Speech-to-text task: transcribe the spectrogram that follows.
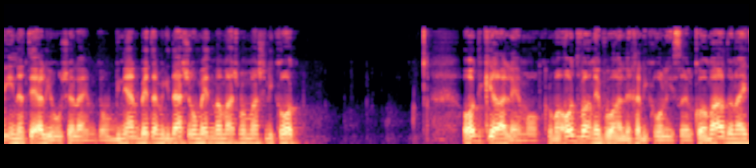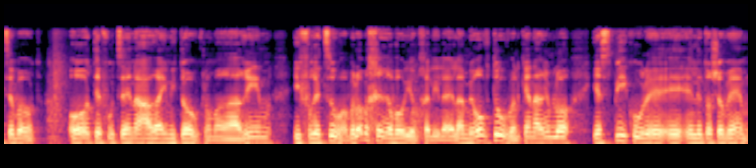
יינטע על ירושלים. כלומר, בניין בית המקדש עומד ממש ממש לקרות. עוד קרא לאמור, כלומר עוד דבר נבואה עליך לקרוא לישראל, כה אמר אדוני צבאות, עוד תפוצנה ערי מטוב, כלומר הערים יפרצו, אבל לא בחרב האויב חלילה, אלא מרוב טוב, על כן הערים לא יספיקו אה, אה, לתושביהם.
